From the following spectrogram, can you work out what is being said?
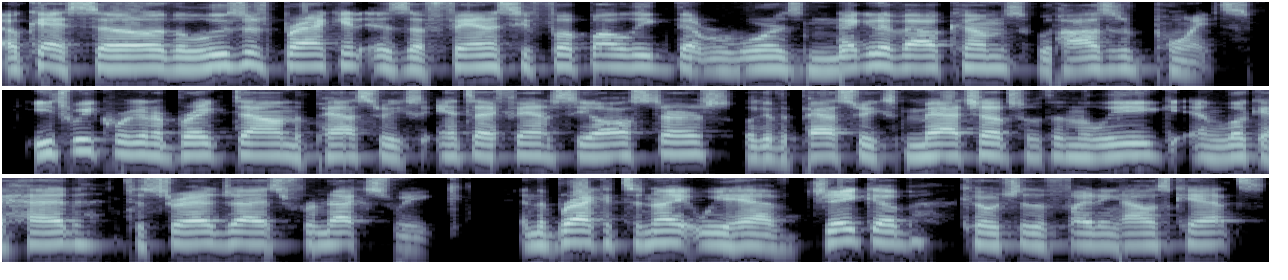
Okay, so the Losers Bracket is a fantasy football league that rewards negative outcomes with positive points. Each week, we're going to break down the past week's anti fantasy all stars, look at the past week's matchups within the league, and look ahead to strategize for next week. In the bracket tonight, we have Jacob, coach of the Fighting House Cats,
